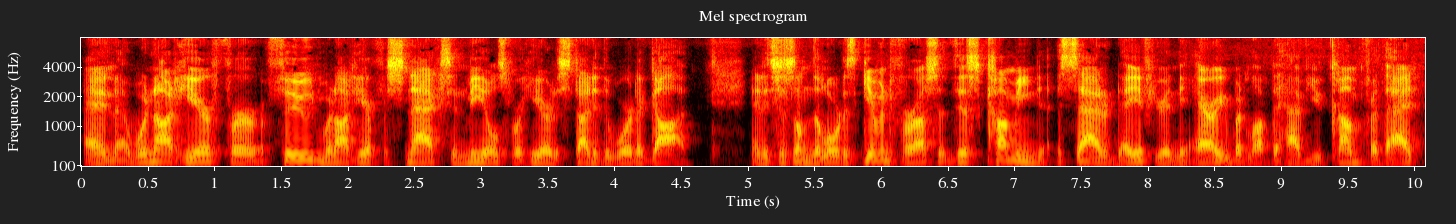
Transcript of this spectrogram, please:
And uh, we're not here for food. We're not here for snacks and meals. We're here to study the Word of God. And it's just something the Lord has given for us this coming Saturday. If you're in the area, we'd love to have you come for that.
